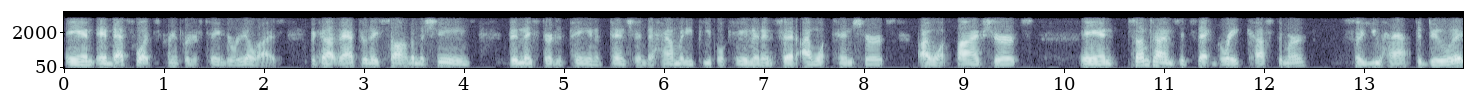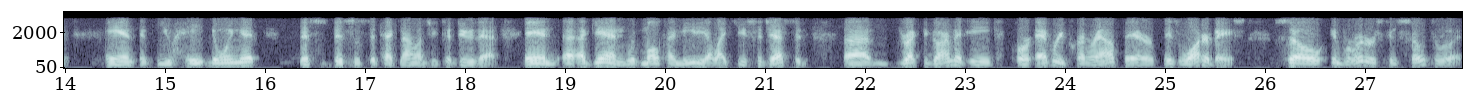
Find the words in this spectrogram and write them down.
And and that's what screen printers came to realize because after they saw the machines, then they started paying attention to how many people came in and said, "I want 10 shirts, I want 5 shirts." And sometimes it's that great customer, so you have to do it. And if you hate doing it, this this is the technology to do that. And uh, again, with multimedia, like you suggested, uh, direct to garment ink for every printer out there is water based. So embroiderers can sew through it.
